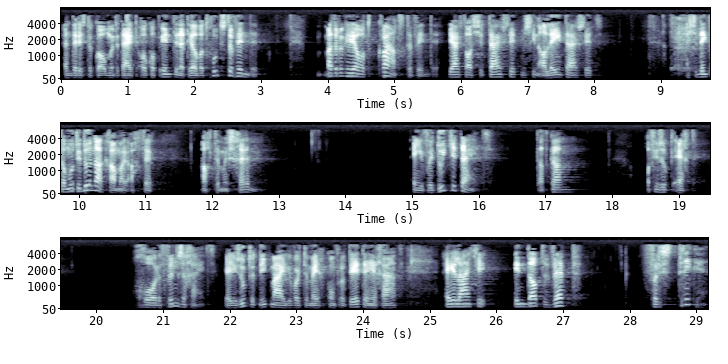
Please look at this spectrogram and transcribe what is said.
En er is de komende tijd ook op internet heel wat goeds te vinden. Maar er is ook heel wat kwaad te vinden. Juist als je thuis zit, misschien alleen thuis zit. Als je denkt, wat moet ik doen? Nou, ik ga maar achter, achter mijn scherm. En je verdoet je tijd. Dat kan. Of je zoekt echt gore funzigheid. Ja, je zoekt het niet, maar je wordt ermee geconfronteerd en je gaat. En je laat je in dat web verstrikken.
